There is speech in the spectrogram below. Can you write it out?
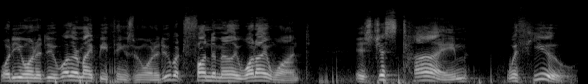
What do you want to do? Well, there might be things we want to do, but fundamentally, what I want is just time with you.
